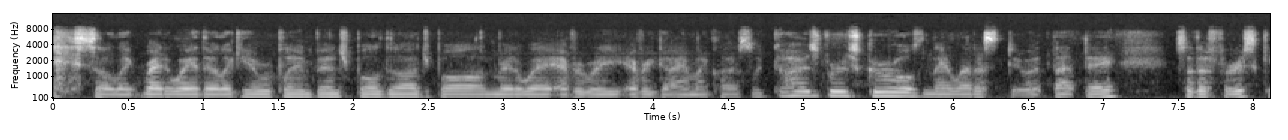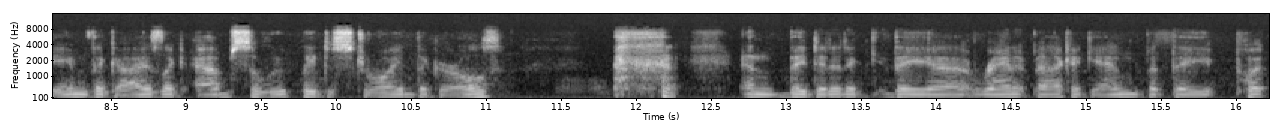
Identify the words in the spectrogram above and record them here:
So like right away they're like, yeah, we're playing bench ball, dodgeball, and right away everybody, every guy in my class like guys versus girls, and they let us do it that day. So the first game, the guys like absolutely destroyed the girls. and they did it. They uh, ran it back again, but they put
